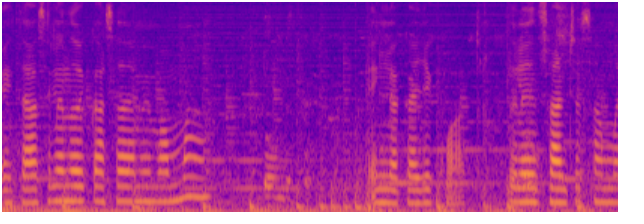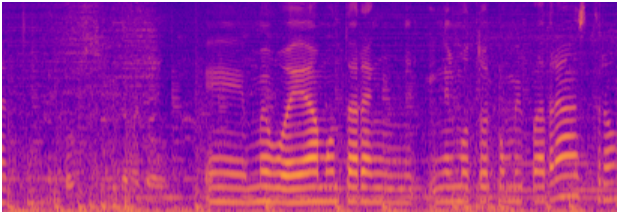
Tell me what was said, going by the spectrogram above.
Estaba saliendo de casa de mi mamá ¿Dónde fue? en la calle 4, del ensanche San Martín. Entonces. Eh, me voy a montar en, en el motor con mi padrastro,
